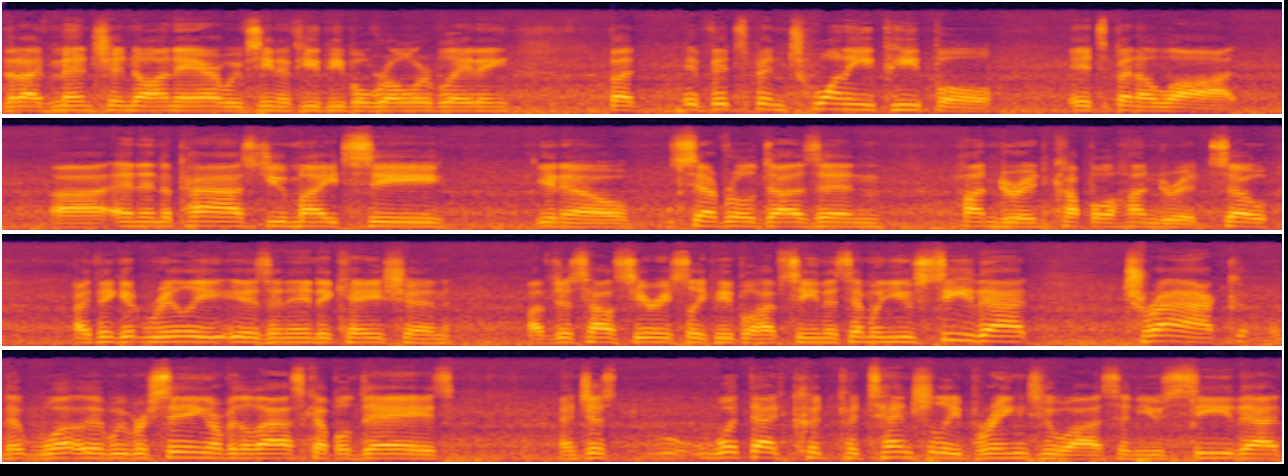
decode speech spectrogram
that I've mentioned on air. We've seen a few people rollerblading. But if it's been 20 people, it's been a lot. Uh, and in the past, you might see, you know, several dozen hundred, couple hundred. So I think it really is an indication of just how seriously people have seen this. And when you see that track that, that we were seeing over the last couple days, and just what that could potentially bring to us, and you see that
